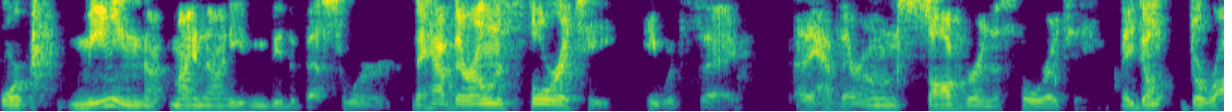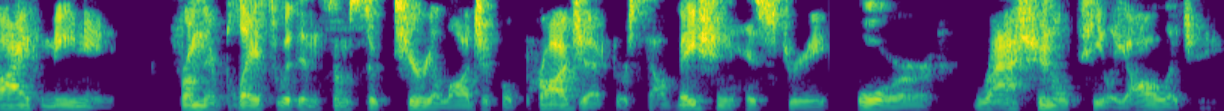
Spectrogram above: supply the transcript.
Or meaning not, might not even be the best word. They have their own authority, he would say. They have their own sovereign authority. They don't derive meaning from their place within some soteriological project or salvation history or rational teleology.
